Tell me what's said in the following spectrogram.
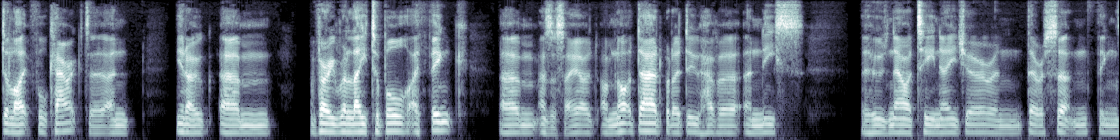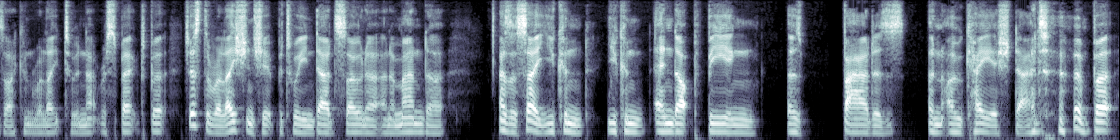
delightful character and, you know, um, very relatable, I think. Um, as I say, I, I'm not a dad, but I do have a, a niece who's now a teenager, and there are certain things I can relate to in that respect. But just the relationship between Dadsona and Amanda, as I say, you can you can end up being as bad as an okayish dad, but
